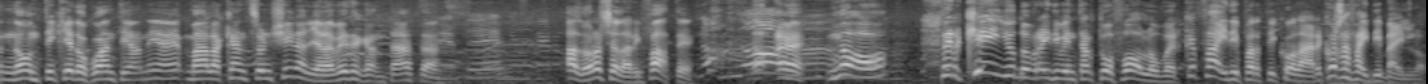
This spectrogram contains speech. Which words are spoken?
non ti chiedo quanti anni è, ma la canzoncina gliel'avete cantata? Allora ce la rifate? No! No? eh, no? Perché io dovrei diventare tuo follower? Che fai di particolare? Cosa fai di bello?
